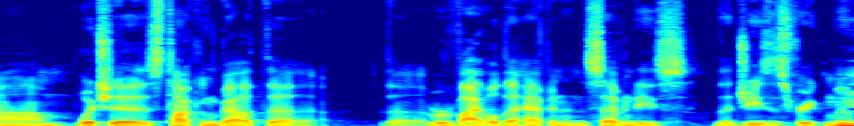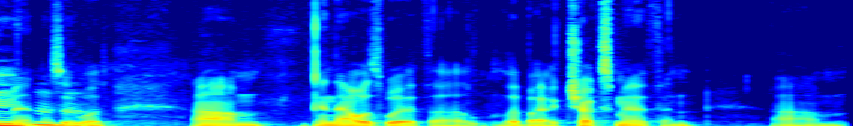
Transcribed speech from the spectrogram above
um, which is talking about the the revival that happened in the '70s, the Jesus freak movement, as it was, um, and that was with uh, led by Chuck Smith and um,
